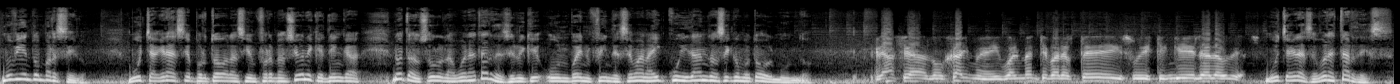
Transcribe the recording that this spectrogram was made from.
Muy bien, don Marcelo. Muchas gracias por todas las informaciones. Que tenga no tan solo una buena tarde, sino que un buen fin de semana ahí cuidándose como todo el mundo. Gracias, don Jaime. Igualmente para usted y su distinguida la audiencia. Muchas gracias. Buenas tardes.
